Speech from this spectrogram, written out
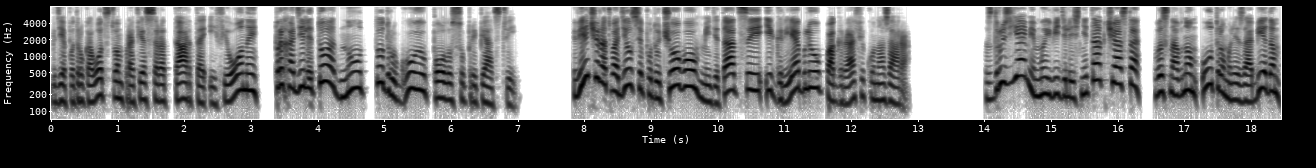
где под руководством профессора Тарта и Фионы проходили то одну, то другую полосу препятствий. Вечер отводился под учебу, медитации и греблю по графику Назара. С друзьями мы виделись не так часто, в основном утром или за обедом,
